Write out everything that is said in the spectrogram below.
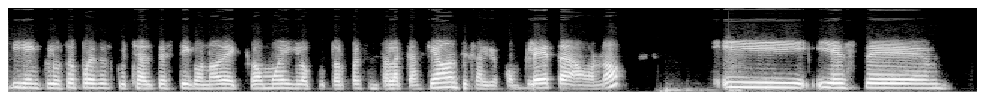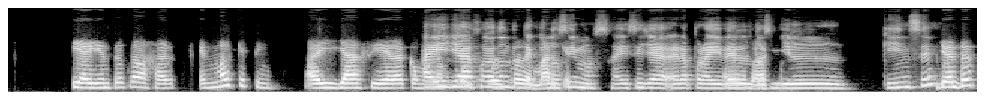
y incluso puedes escuchar el testigo, ¿no? De cómo el locutor presentó la canción, si salió completa o no. Y, y este, y ahí entré a trabajar en marketing. Ahí ya sí era como Ahí ya fue donde de te marketing. conocimos. Ahí sí ya era por ahí del Exacto. 2015. Yo entré,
